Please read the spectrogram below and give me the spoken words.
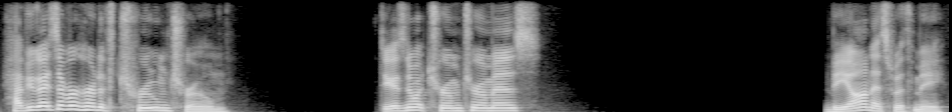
Have you guys ever heard of Troom Troom? Do you guys know what Troom Troom is? Be honest with me.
